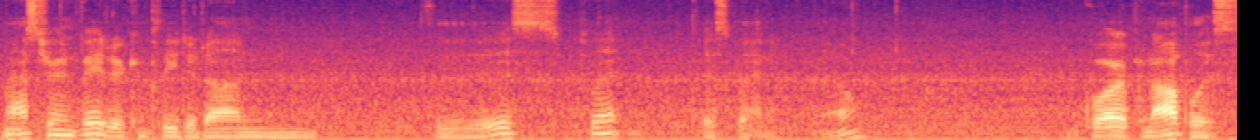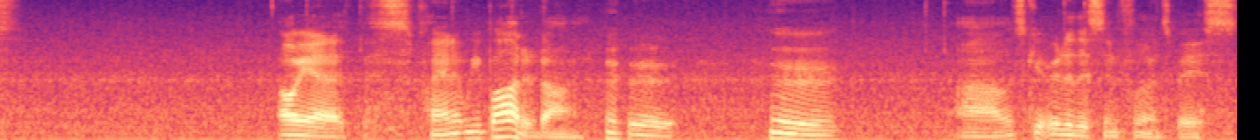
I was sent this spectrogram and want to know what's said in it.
Master Invader completed on this planet. This planet, no. Guarapanopolis. Oh yeah, this planet we bought it on. Uh, let's get rid of this influence base.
